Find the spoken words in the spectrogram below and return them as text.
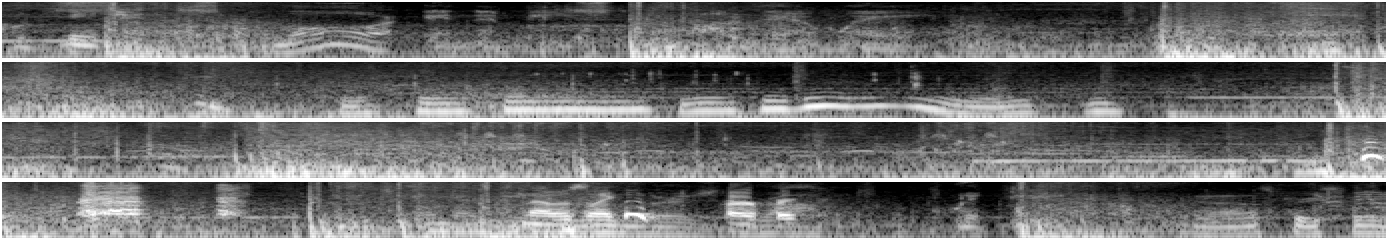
could Beach. sense more enemies on their way. That was like Numbers perfect. drop Quickly. Yeah, that's pretty sweet.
